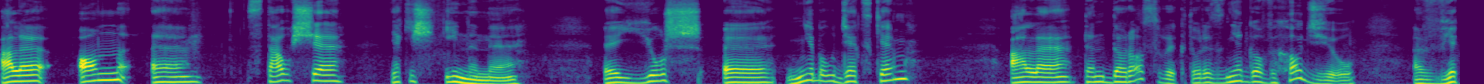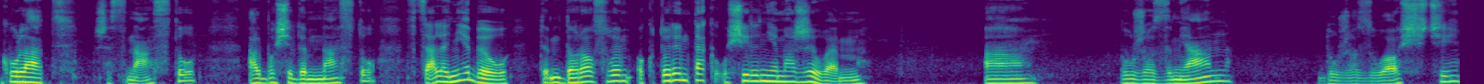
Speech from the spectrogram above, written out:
ale on e, stał się jakiś inny. E, już e, nie był dzieckiem, ale ten dorosły, który z niego wychodził w wieku lat 16 albo 17, wcale nie był tym dorosłym, o którym tak usilnie marzyłem. A dużo zmian, dużo złości,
